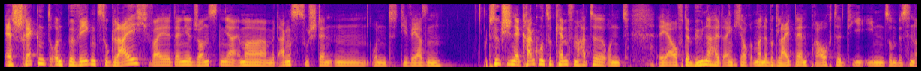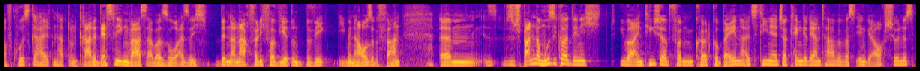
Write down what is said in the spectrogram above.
erschreckend und bewegend zugleich, weil Daniel Johnston ja immer mit Angstzuständen und diversen psychischen Erkrankungen zu kämpfen hatte und er ja auf der Bühne halt eigentlich auch immer eine Begleitband brauchte, die ihn so ein bisschen auf Kurs gehalten hat. Und gerade deswegen war es aber so. Also ich bin danach völlig verwirrt und bewegt irgendwie nach Hause gefahren. Ähm, spannender Musiker, den ich über ein T-Shirt von Kurt Cobain als Teenager kennengelernt habe, was irgendwie auch schön ist.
